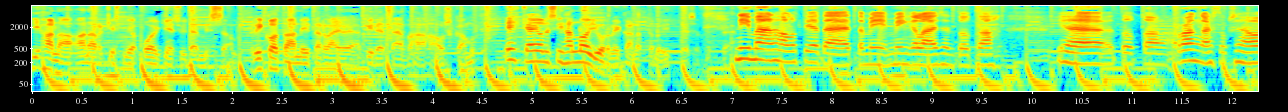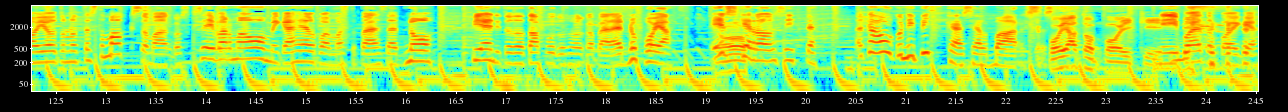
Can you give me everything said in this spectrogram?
ihanaa anarkismia poikien sydämissä ollut. Rikotaan niitä rajoja ja pidetään vähän hauskaa, mutta ehkä ei olisi ihan noin juuri kannattanut itseensä pitää. Niin mä en halua tietää, että mi- minkälaisen tota, ja, tota, rangaistuksen on joutunut tästä maksamaan, koska se ei varmaan ole mikään helpoimmasta päästä, että no, pieni tota taputus olkapäälle, että no pojat, ensi No. kerralla sitten, älkää olko niin pitkään siellä baarissa. Pojat on poikia. Niin, pojat on poikia.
